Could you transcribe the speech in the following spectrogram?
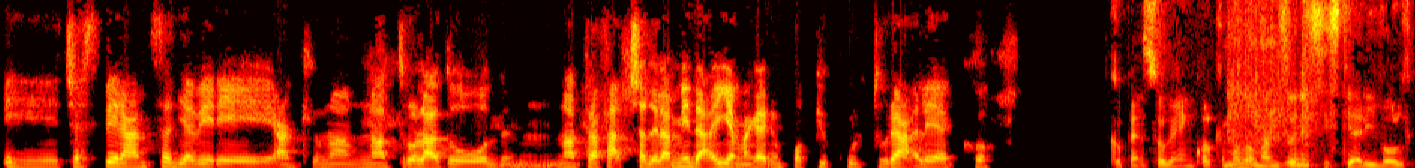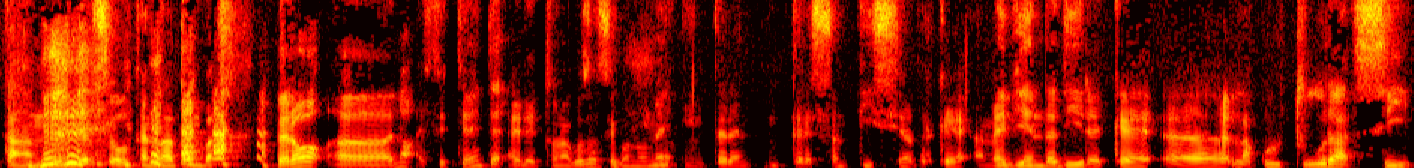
eh, c'è speranza di avere anche una, un altro lato, un'altra faccia della medaglia, magari un po' più culturale, ecco. Ecco, penso che in qualche modo Manzoni si stia rivoltando diverse volte nella tomba, però uh, no, effettivamente hai detto una cosa secondo me inter- interessantissima, perché a me viene da dire che uh, la cultura sì,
